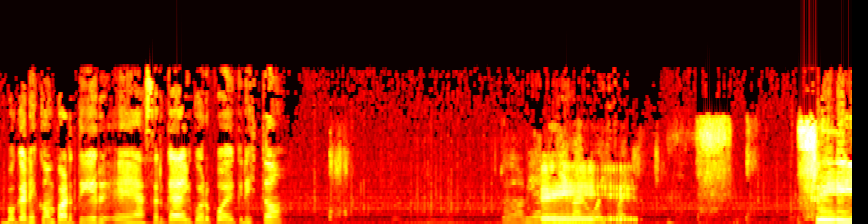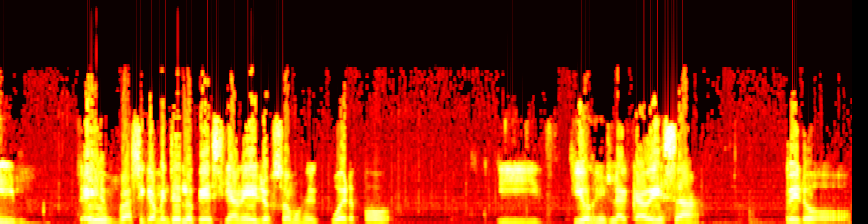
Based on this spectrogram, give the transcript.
¿Vos querés compartir eh, acerca del cuerpo de Cristo? Todavía no llega el Eh, wifi. sí, es básicamente lo que decían ellos, somos el cuerpo y Dios es la cabeza, pero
